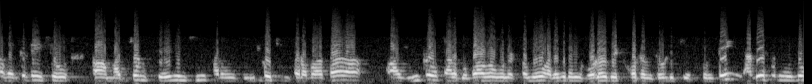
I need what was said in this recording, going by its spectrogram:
ఆ వెంకటేష్ ఆ మద్యం సేవించి తన ఇంటికి వచ్చిన తర్వాత ఆ ఇంట్లో చాలా దుబావం ఉండటము అదేవిధంగా గొడవ పెట్టుకోవడం ఇటువంటి చేసుకుంటే అదే సమయంలో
